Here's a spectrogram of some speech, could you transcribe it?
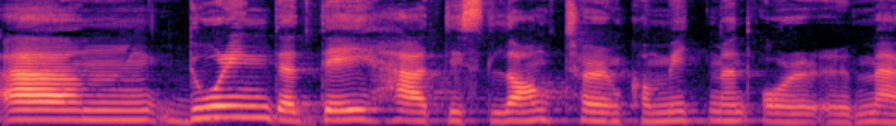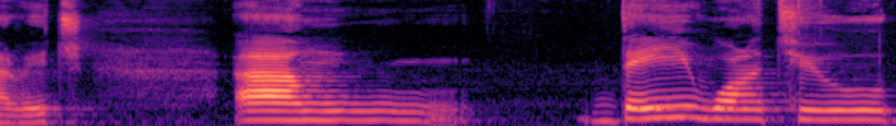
um, during that they had this long-term commitment or uh, marriage, um, they wanted to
